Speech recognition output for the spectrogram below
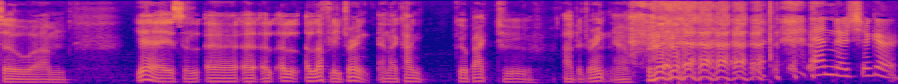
So um, yeah, it's a, a, a, a, a lovely drink, and I can't go back to other drink now. and no sugar.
